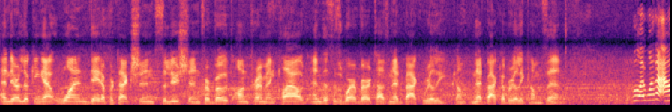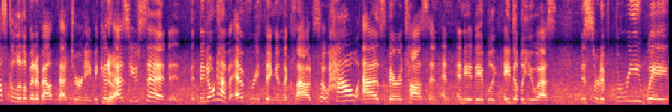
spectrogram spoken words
and they're looking at one data protection solution for both on-prem and cloud, and this is where Veritas NetBack really NetBackup really comes in. Well, I want to ask a little bit about that journey, because yeah. as you said, they don't have everything in the cloud, so how, as Veritas and, and, and AWS, this sort of three-way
